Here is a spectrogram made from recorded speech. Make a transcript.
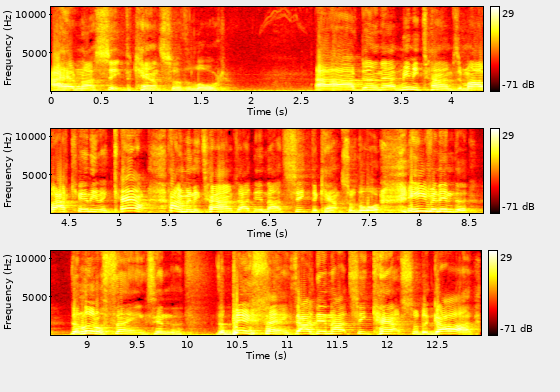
I have not sought the counsel of the Lord. I've done that many times in my life. I can't even count how many times I did not seek the counsel of the Lord. Even in the, the little things, in the, the big things, I did not seek counsel to God.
